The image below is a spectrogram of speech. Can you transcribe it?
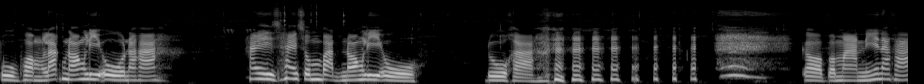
ปู่ผ่องรักน้องลีโอนะคะ ให้ให้สมบัติน้องลีโอ ดูค่ะ ก็ประมาณนี้นะคะ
